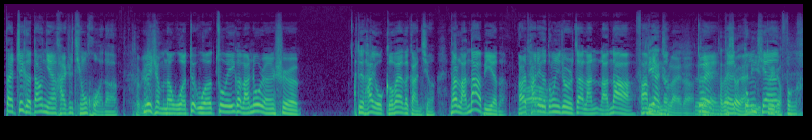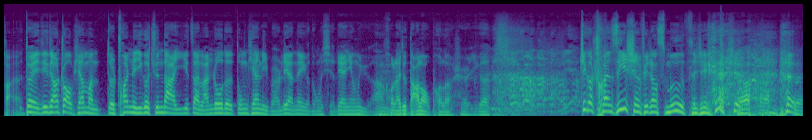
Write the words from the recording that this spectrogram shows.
但这个当年还是挺火的。为什么呢？我对我作为一个兰州人是。对他有格外的感情，他是兰大毕业的，而他这个东西就是在兰兰大发明的练出。来的，对他在冬天对着风喊，对这张照片嘛，就穿着一个军大衣，在兰州的冬天里边练那个东西，练英语啊。嗯后来就打老婆了，是一个这个 transition 非常 smooth，这个 是。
